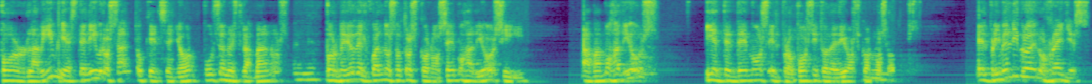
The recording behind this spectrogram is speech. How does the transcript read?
por la Biblia, este libro santo que el Señor puso en nuestras manos, por medio del cual nosotros conocemos a Dios y amamos a Dios y entendemos el propósito de Dios con nosotros. El primer libro de los reyes,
